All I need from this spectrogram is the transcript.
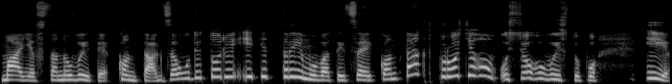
має встановити контакт з аудиторією і підтримувати цей контакт протягом усього виступу, і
